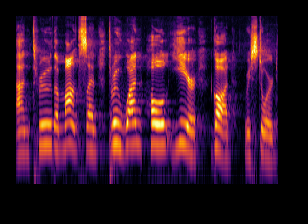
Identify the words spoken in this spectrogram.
and through the months and through one whole year, God restored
